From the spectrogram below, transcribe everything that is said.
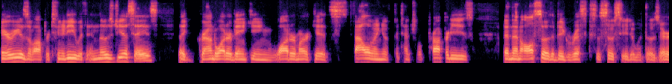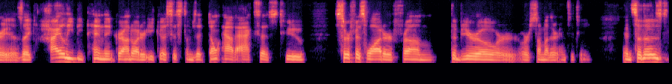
areas of opportunity within those GSAs like groundwater banking, water markets, fallowing of potential properties, and then also the big risks associated with those areas, like highly dependent groundwater ecosystems that don't have access to surface water from the bureau or or some other entity. And so those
